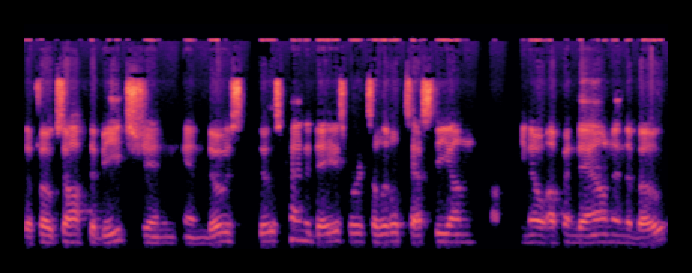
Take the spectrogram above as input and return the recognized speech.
the folks off the beach and, and those, those kind of days where it's a little testy on, you know, up and down in the boat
